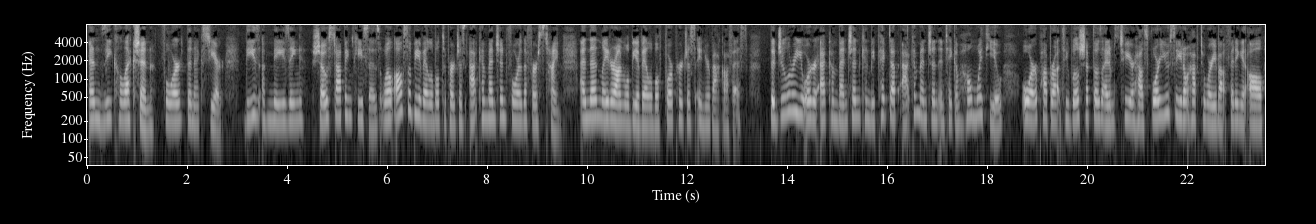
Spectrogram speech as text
and Zi Collection for the next year. These amazing show stopping pieces will also be available to purchase at convention for the first time, and then later on will be available for purchase in your back office. The jewelry you order at convention can be picked up at convention and taken home with you, or paparazzi will ship those items to your house for you so you don't have to worry about fitting it all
